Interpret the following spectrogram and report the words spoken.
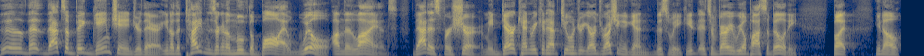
uh, that that's a big game changer there. You know, the Titans are going to move the ball at will on the Lions. That is for sure. I mean, Derrick Henry could have 200 yards rushing again this week. It's a very real possibility. But, you know,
